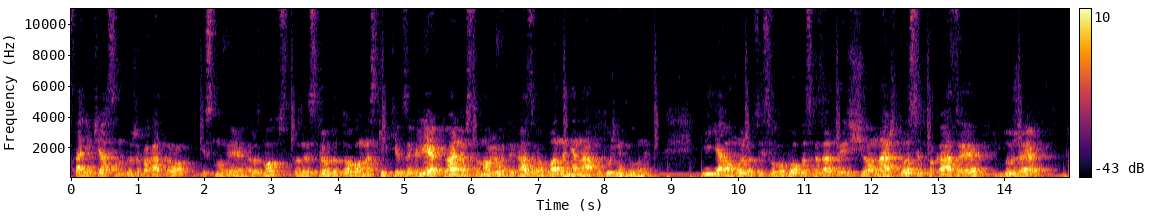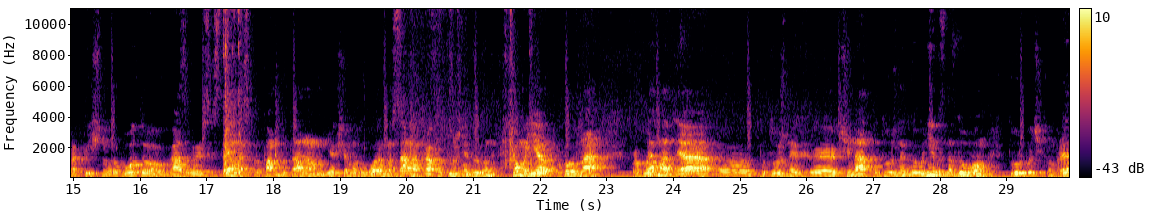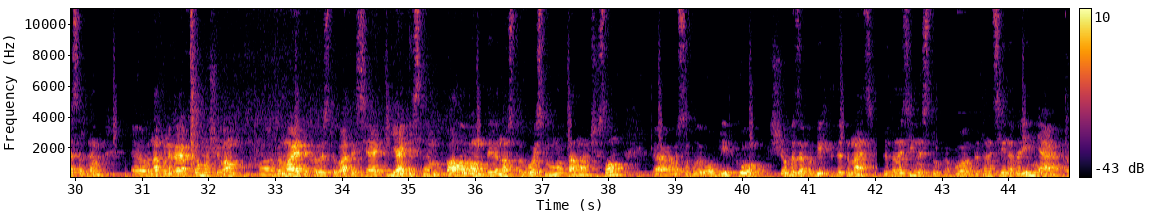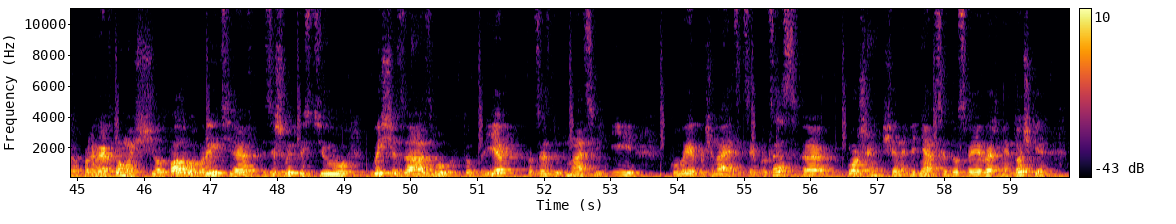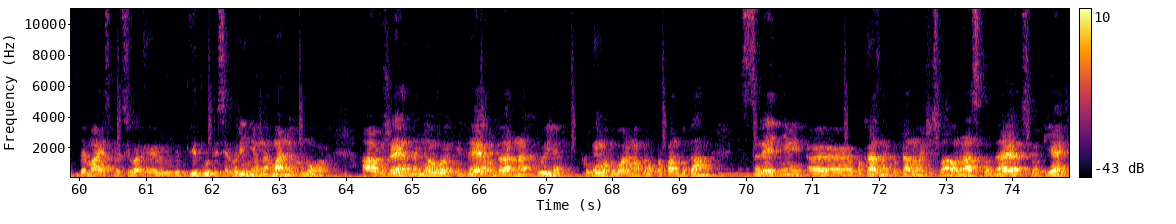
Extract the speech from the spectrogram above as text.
Останнім часом дуже багато існує розмов з- приводу того, наскільки взагалі актуально встановлювати газове обладнання на потужні двигуни. І я вам можу зі свого боку сказати, що наш досвід показує дуже практичну роботу газової системи з пропан-бутаном, якщо ми говоримо саме про потужні двигуни. В чому є головна проблема для е, потужних е, чи надпотужних двигунів з надувом, турбо чи компресорним? Е, вона полягає в тому, що вам ви маєте користуватися якісним паливом 98 октановим числом. Е, особливо влітку, щоб запобігти детонації. Детонаційний стук або детонаційне горіння е, полягає в тому, що паливо горить е, зі швидкістю вище за звук, тобто є процес детонації. І коли починається цей процес, поршень ще не піднявся до своєї верхньої точки, де має відбутися горіння в нормальних умовах а вже на нього йде ударна хвиля. Коли ми говоримо про пропан-бутан, середній е, показник октанового числа у нас складає 105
